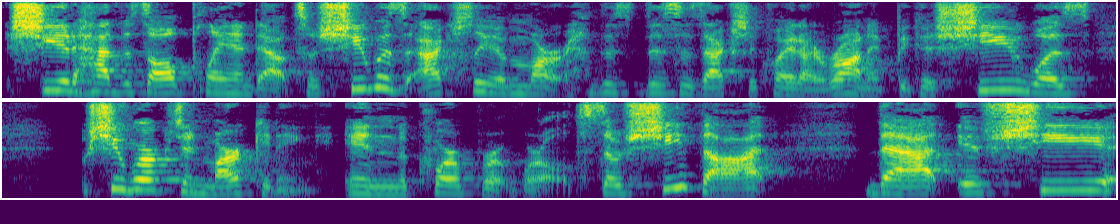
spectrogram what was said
she had had this all planned out. So she was actually a mar- this this is actually quite ironic because she was she worked in marketing in the corporate world. So she thought that if she,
